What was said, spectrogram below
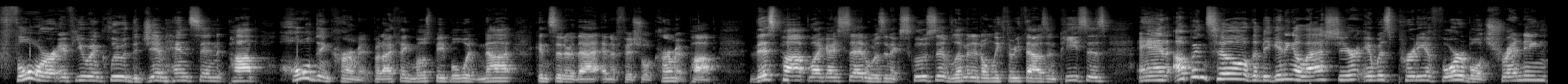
four if you include the Jim Henson pop holding Kermit, but I think most people would not consider that an official Kermit pop. This pop, like I said, was an exclusive, limited only 3,000 pieces, and up until the beginning of last year, it was pretty affordable, trending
